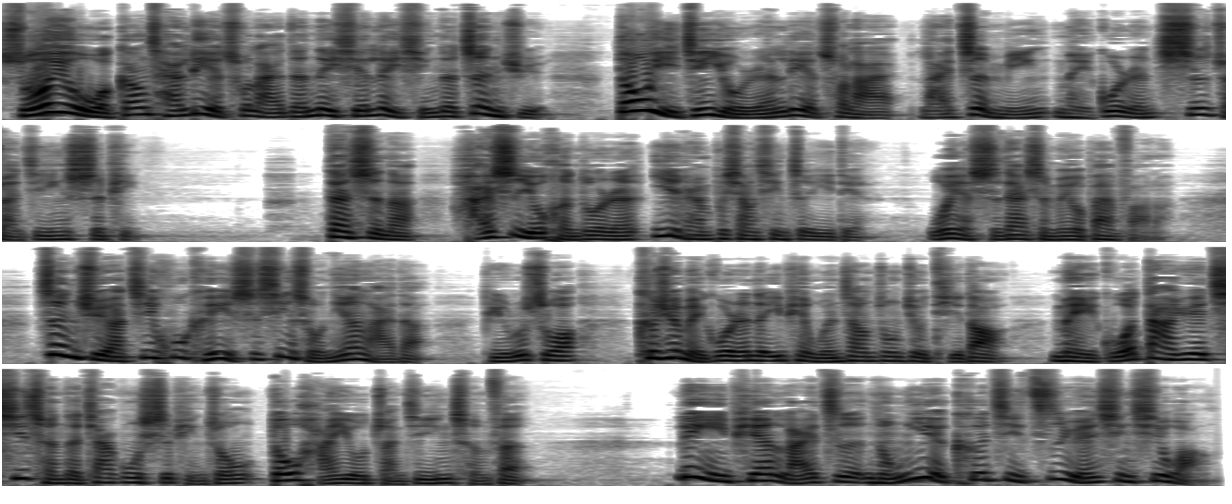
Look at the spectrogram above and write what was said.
所有我刚才列出来的那些类型的证据。都已经有人列出来来证明美国人吃转基因食品，但是呢，还是有很多人依然不相信这一点。我也实在是没有办法了。证据啊，几乎可以是信手拈来的。比如说，《科学美国人》的一篇文章中就提到，美国大约七成的加工食品中都含有转基因成分。另一篇来自农业科技资源信息网，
